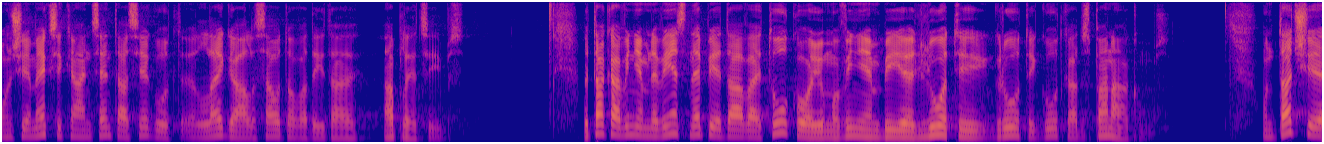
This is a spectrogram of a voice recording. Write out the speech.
Un šie meksikāņi centās iegūt legālas autovadītāja apliecības. Bet tā kā viņiem neviens nepiedāvāja tulkojumu, viņiem bija ļoti grūti gūt kādus panākumus. Un tad šie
